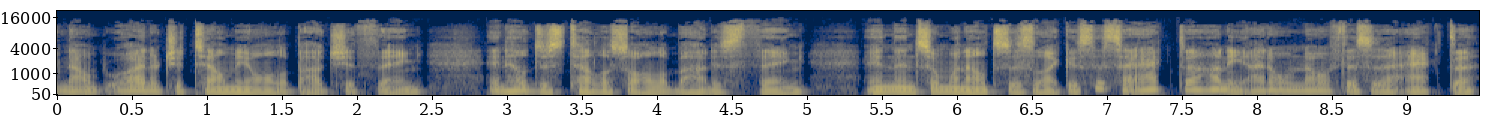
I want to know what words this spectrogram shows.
now, why don't you tell me all about your thing? And he'll just tell us all about his thing. And then someone else is like, is this an actor, honey? I don't know if this is an actor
